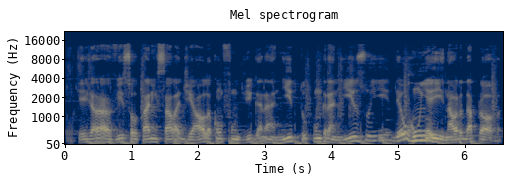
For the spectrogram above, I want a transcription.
Porque já vi soltar em sala de aula confundir granito com granizo e deu ruim aí na hora da prova.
